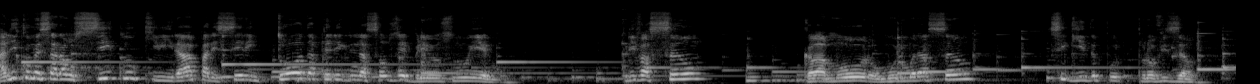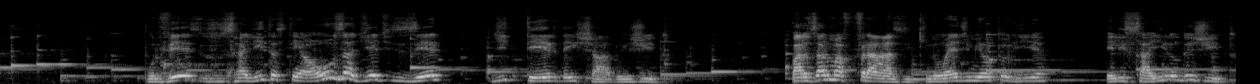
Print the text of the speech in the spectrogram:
Ali começará um ciclo que irá aparecer em toda a peregrinação dos hebreus no ermo. Privação, clamor ou murmuração, seguida por provisão. Por vezes, os israelitas têm a ousadia de dizer de ter deixado o Egito. Para usar uma frase que não é de minha autoria, eles saíram do Egito,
